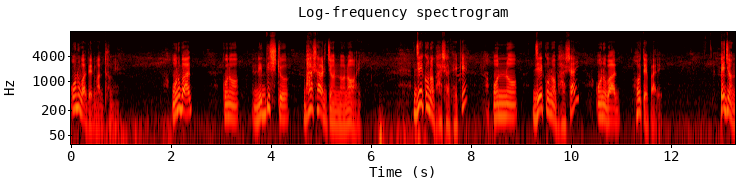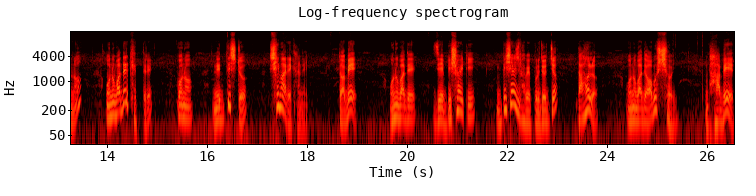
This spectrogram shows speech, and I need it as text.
অনুবাদের মাধ্যমে। অনুবাদ কোনো নির্দিষ্ট ভাষার জন্য নয়। যে কোনো ভাষা থেকে অন্য যে কোনো ভাষায় অনুবাদ হতে পারে। এজন্য অনুবাদের ক্ষেত্রে কোনো নির্দিষ্ট সীমারেখা নেই। তবে অনুবাদে যে বিষয়টি বিশেষভাবে প্রযোজ্য তা হল, অনুবাদে অবশ্যই ভাবের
